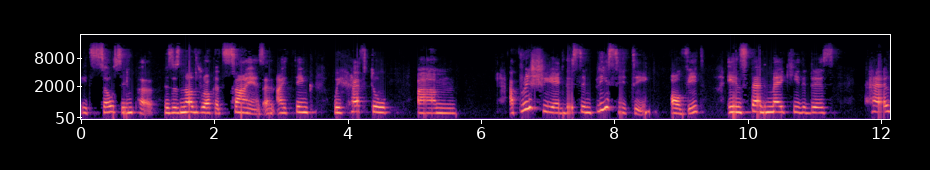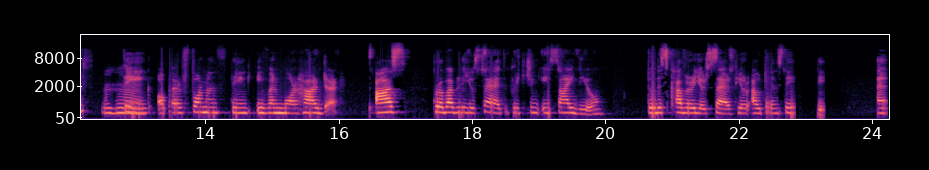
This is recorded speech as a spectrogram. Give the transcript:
it's so simple. This is not rocket science. And i think we have to um, appreciate the simplicity of it instead make it this health mm-hmm. thing or performance thing even more harder. As probably you said reaching inside you to discover yourself your authenticity. And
